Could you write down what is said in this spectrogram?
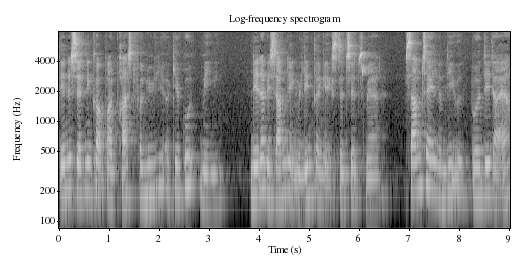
Denne sætning kom fra en præst for nylig og giver god mening. Netop i sammenhæng med lindring af eksistentiel smerte. Samtalen om livet, både det der er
